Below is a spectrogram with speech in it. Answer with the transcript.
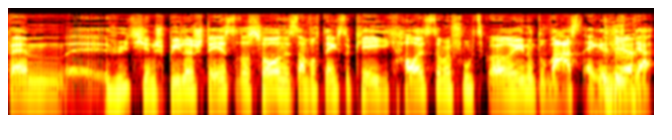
beim äh, Hütchenspieler stehst oder so und jetzt einfach denkst, okay, ich hau jetzt da mal 50 Euro hin und du weißt eigentlich, Ja. der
